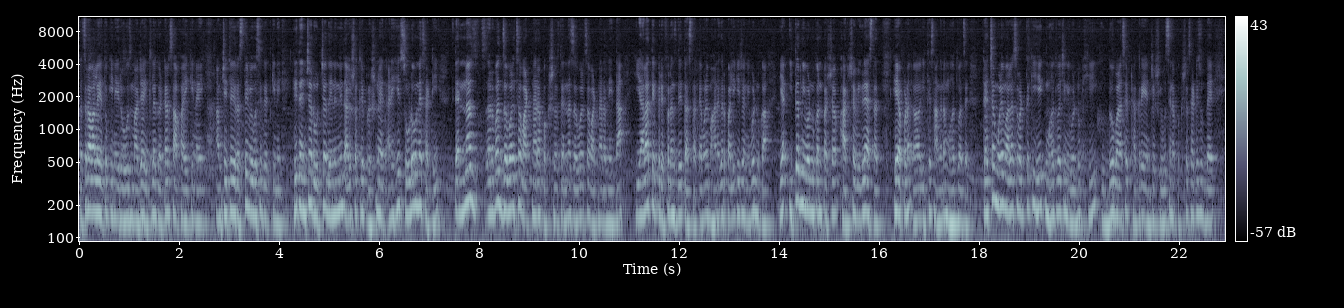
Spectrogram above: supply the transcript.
कचरावाला येतो की नाही रोज? माझ्या इथलं गटार साफ आहे की नाही? आमच्या इथले रस्ते व्यवस्थित आहेत की नाही? हे त्यांच्या रोजच्या दैनंदिन आयुष्यातले प्रश्न आहेत आणि हे सोडवण्यासाठी त्यांना सर्वात जवळचा वाटणारा पक्ष त्यांना जवळचा वाटणारा नेता याला ते प्रेफरन्स देत असतात. त्यामुळे महानगरपालिकेच्या निवडणुका या इतर निवडणुकांपेक्षा फारशा वेगळ्या असतात हे आपण इथे सांगणं महत्त्वाचं आहे. त्याच्यामुळे मला असं वाटतं की ही एक महत्त्वाची निवडणूक ही उद्धव बाळासाहेब ठाकरे यांच्या शिवसेना पक्षासाठी सुद्धा आहे.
